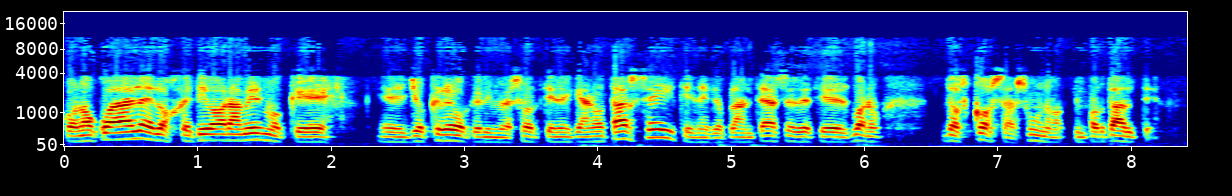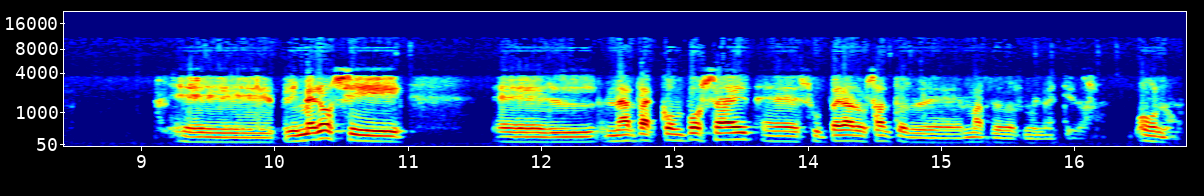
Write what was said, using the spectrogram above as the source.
Con lo cual, el objetivo ahora mismo que eh, yo creo que el inversor tiene que anotarse y tiene que plantearse, es decir, bueno, dos cosas. Uno, importante. Eh, primero, si el Nasdaq Composite supera los altos de marzo de 2022. Uno,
